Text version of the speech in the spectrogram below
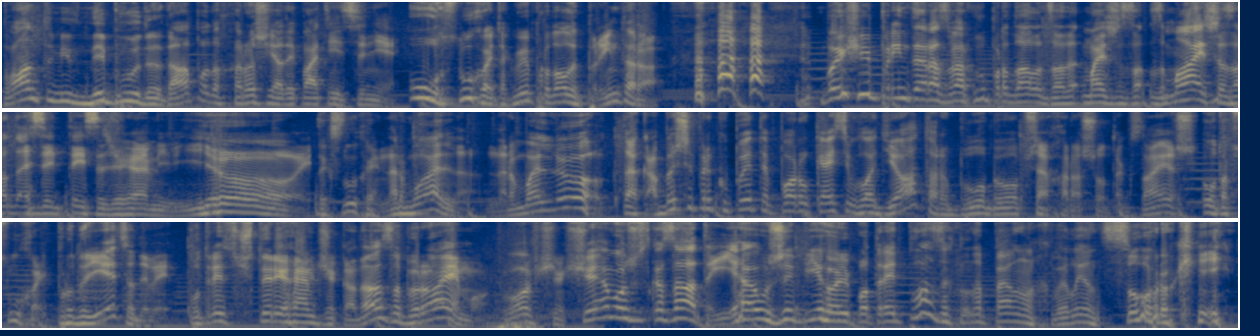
квантумів не буде, да? По хорошій адекватній ціні. О, слухай, так ми продали принтера. Бо ще й принтера зверху продали за майже за майже за 10 тисяч гемів. Йой. Так слухай, нормально, нормально. Так, аби ще прикупити пару кейсів гладіатора, було б вообще хорошо, так знаєш. О, так слухай, продається, диви. По 34 гемчика, да? Забираємо. В общем, що я можу сказати? Я вже бігаю по трейдплазах, ну напевно, хвилин 40 і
